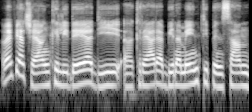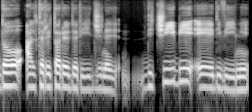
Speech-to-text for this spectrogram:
A me piace anche l'idea di, ehm, creare abbinamenti pensando al territorio di origine, di cibi e di vini.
